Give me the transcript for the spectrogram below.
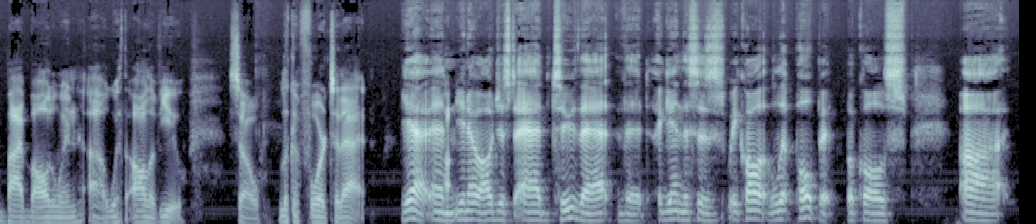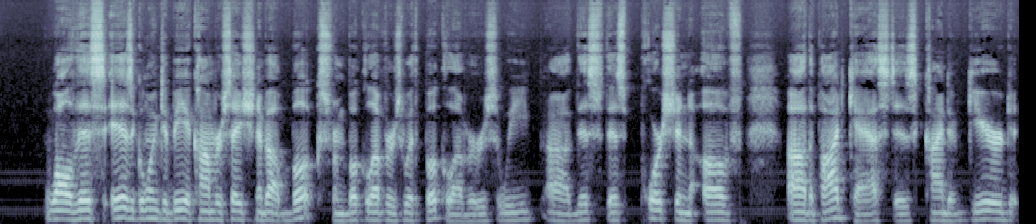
by Baldwin uh, with all of you. So, looking forward to that. Yeah, and you know, I'll just add to that that again, this is we call it lit pulpit because uh, while this is going to be a conversation about books from book lovers with book lovers, we uh, this this portion of uh, the podcast is kind of geared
